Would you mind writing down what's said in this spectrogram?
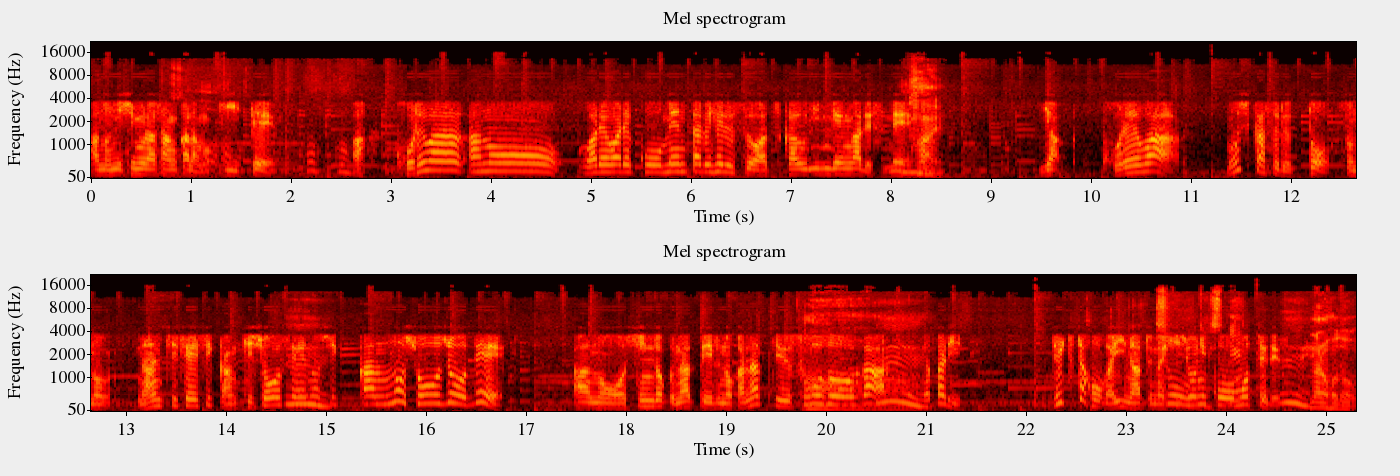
あ、あの西村さんからも聞いて、あこれはあのー我々こうメンタルヘルスを扱う人間がですね、はい。いや、これはもしかすると、その難治性疾患、希少性の疾患の症状で、あのしんどくなっているのかなっていう想像が、うん。やっぱりできた方がいいなというのは、非常にこう思ってです、うん。なるほど。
